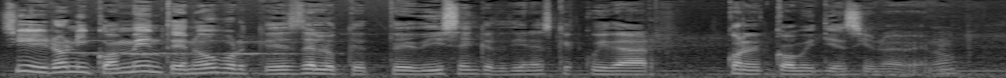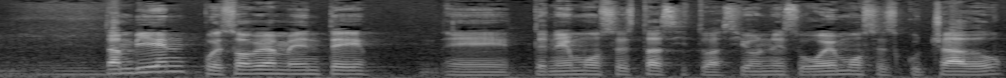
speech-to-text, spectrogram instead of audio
Sí, irónicamente, ¿no? Porque es de lo que te dicen que te tienes que cuidar con el COVID-19, ¿no? También, pues obviamente, eh, tenemos estas situaciones o hemos escuchado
